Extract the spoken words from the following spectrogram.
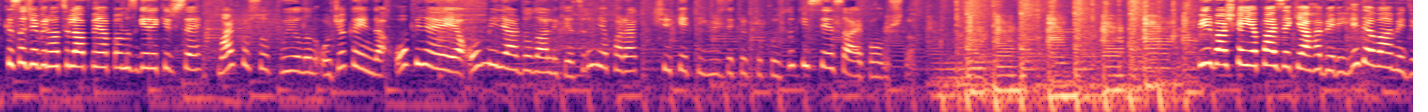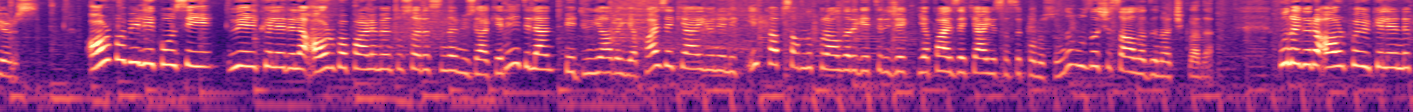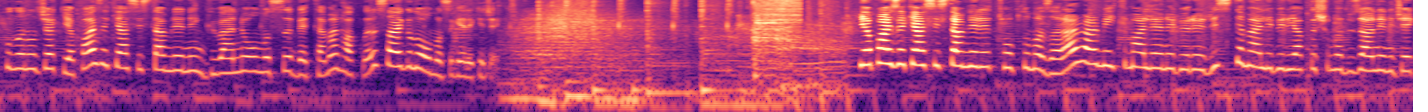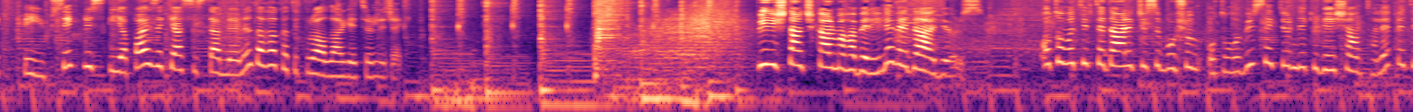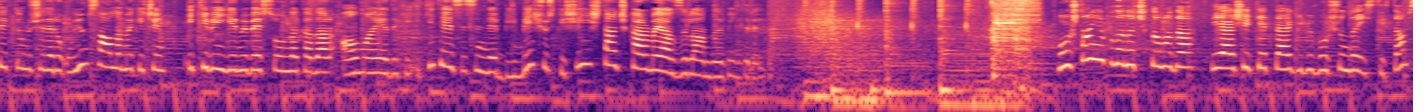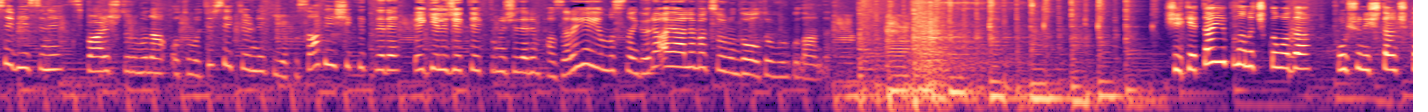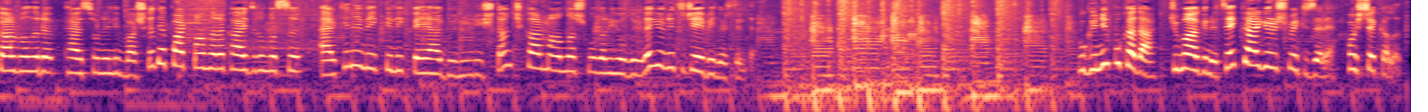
Kısaca bir hatırlatma yapmamız gerekirse, Microsoft bu yılın Ocak ayında OpenAI'ye 10 milyar dolarlık yatırım yaparak şirkette %49'luk hisseye sahip olmuştu. Bir başka yapay zeka haberiyle devam ediyoruz. Avrupa Birliği Konseyi, üye ülkeler ile Avrupa Parlamentosu arasında müzakere edilen ve dünyada yapay zekaya yönelik ilk kapsamlı kuralları getirecek yapay zeka yasası konusunda uzlaşı sağladığını açıkladı. Buna göre Avrupa ülkelerinde kullanılacak yapay zeka sistemlerinin güvenli olması ve temel haklara saygılı olması gerekecek. Yapay zeka sistemleri topluma zarar verme ihtimallerine göre risk temelli bir yaklaşımla düzenlenecek ve yüksek riskli yapay zeka sistemlerine daha katı kurallar getirilecek. Bir işten çıkarma haberiyle veda ediyoruz. Otomotiv tedarikçisi Bosch'un otomobil sektöründeki değişen talep ve teknolojilere uyum sağlamak için 2025 sonuna kadar Almanya'daki iki tesisinde 1500 kişiyi işten çıkarmaya hazırlandığı bildirildi. Boş'tan yapılan açıklamada diğer şirketler gibi Boş'un da istihdam seviyesini sipariş durumuna, otomotiv sektöründeki yapısal değişikliklere ve gelecek teknolojilerin pazara yayılmasına göre ayarlamak zorunda olduğu vurgulandı. Şirketten yapılan açıklamada boşun işten çıkarmaları, personelin başka departmanlara kaydırılması, erken emeklilik veya gönüllü işten çıkarma anlaşmaları yoluyla yöneteceği belirtildi. Bugünlük bu kadar. Cuma günü tekrar görüşmek üzere. Hoşçakalın.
